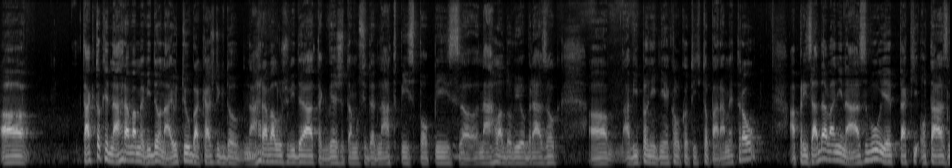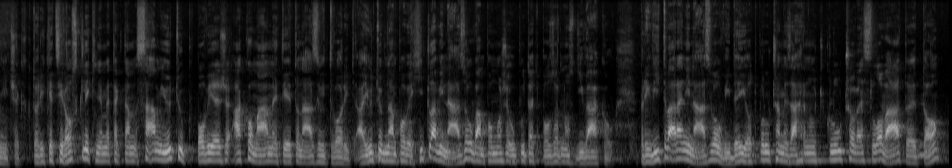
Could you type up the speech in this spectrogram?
Uh, takto, keď nahrávame video na YouTube a každý, kto nahrával už videá, tak vie, že tam musí dať nadpis, popis, e, náhľadový obrázok e, a vyplniť niekoľko týchto parametrov. A pri zadávaní názvu je taký otázniček, ktorý keď si rozklikneme, tak tam sám YouTube povie, že ako máme tieto názvy tvoriť. A YouTube nám povie, chytlavý názov vám pomôže upútať pozornosť divákov. Pri vytváraní názvov videí odporúčame zahrnúť kľúčové slova, to je to,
